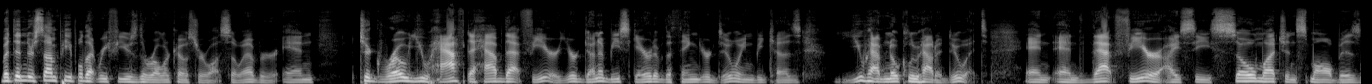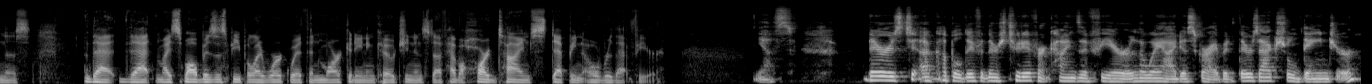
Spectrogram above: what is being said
But then there's some people that refuse the roller coaster whatsoever, and to grow, you have to have that fear. You're going to be scared of the thing you're doing because you have no clue how to do it. And and that fear I see so much in small business that that my small business people I work with in marketing and coaching and stuff have a hard time stepping over that fear. Yes. There's a couple different there's two different kinds of fear the way I describe it. There's actual danger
